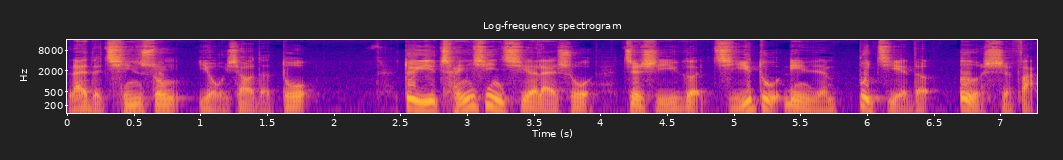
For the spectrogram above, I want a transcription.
来得轻松有效得多。对于诚信企业来说，这是一个极度令人不解的恶示范。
